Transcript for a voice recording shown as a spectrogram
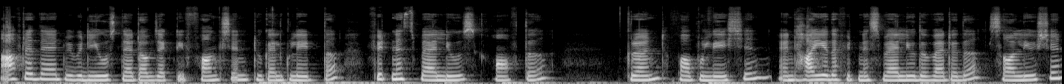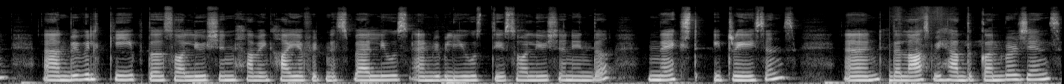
After that we will use that objective function to calculate the fitness values of the current population and higher the fitness value the better the solution. And we will keep the solution having higher fitness values and we will use the solution in the next iterations. And the last we have the convergence.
